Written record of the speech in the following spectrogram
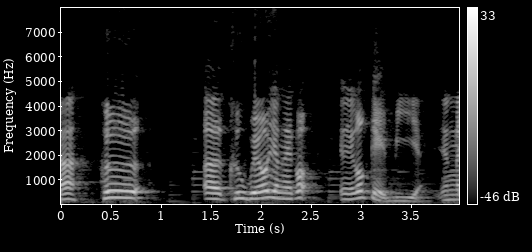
นะ คือเออคือเวลยังไงก็ยังไงก็เกรดบีอะยังไง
